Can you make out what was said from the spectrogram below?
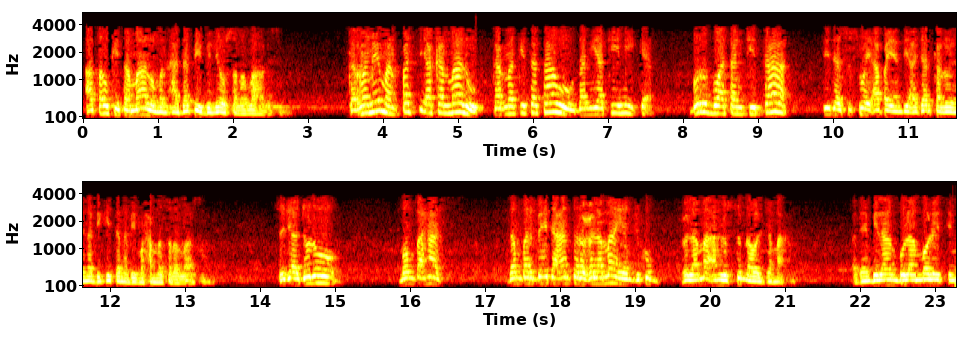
Atau kita malu menghadapi beliau sallallahu alaihi wasallam? Karena memang pasti akan malu. Karena kita tahu dan yakini perbuatan kita tidak sesuai apa yang diajarkan oleh Nabi kita Nabi Muhammad SAW. Sejak dulu membahas dan berbeda antara ulama yang cukup ulama ahlus sunnah wal jamaah. Ada yang bilang bulan maulid 9.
